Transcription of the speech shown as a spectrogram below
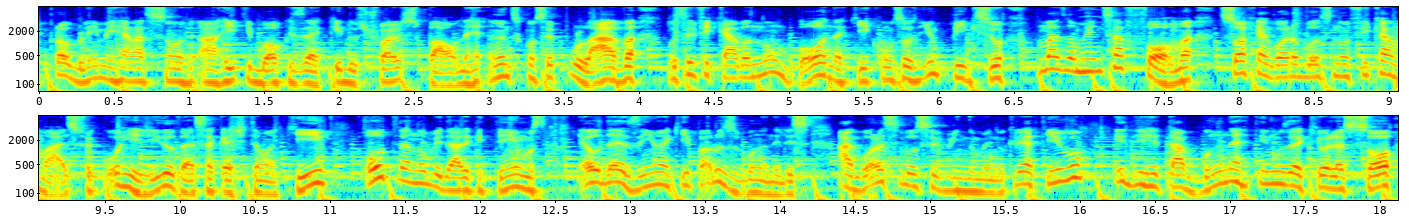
problema em relação a hitbox aqui do Trial Spawner. Antes, quando você pulava, você ficava num borda aqui se fosse de um pixel, mais ou menos dessa forma, só que agora você não fica mais. Foi corrigido dessa questão aqui. Outra novidade que temos é o desenho aqui para os banners. Agora, se você vir no menu criativo e digitar banner, temos aqui, olha só,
